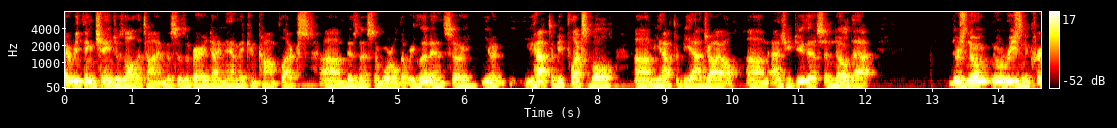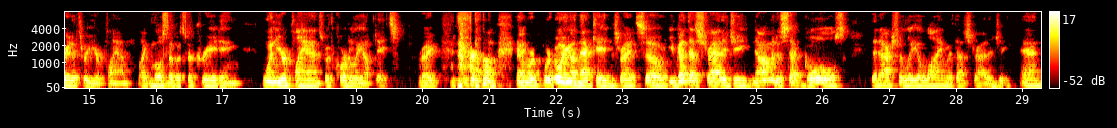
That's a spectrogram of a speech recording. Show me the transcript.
everything changes all the time. This is a very dynamic and complex um, business and world that we live in. So you know you have to be flexible. Um, you have to be agile um, as you do this, and know that there's no no reason to create a three year plan. Like most of mm-hmm. us are creating one year plans with quarterly updates. right? Mm-hmm. and we're, we're going on that cadence, right? So you've got that strategy. Now I'm going to set goals that actually align with that strategy. And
